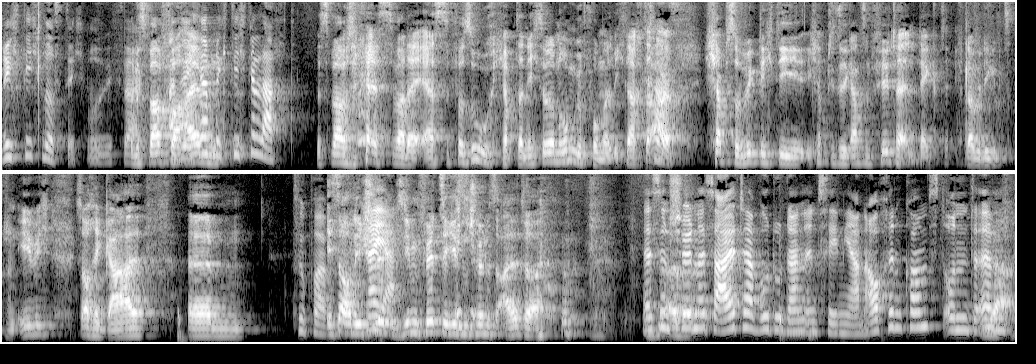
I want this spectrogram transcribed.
richtig lustig, muss ich sagen. Und es war vor also ich habe richtig gelacht. Es war, es war der erste Versuch. Ich habe da nicht so dran rumgefummelt. Ich dachte, Krass. ah, ich habe so wirklich die, ich habe diese ganzen Filter entdeckt. Ich glaube, die gibt es schon ewig. Ist auch egal. Ähm, Super. ist auch nicht schlimm. Naja, 47 ist ein Ich- schönes Alter. Das ist ein schönes Alter, wo du dann in zehn Jahren auch hinkommst. Und, ähm, ja.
